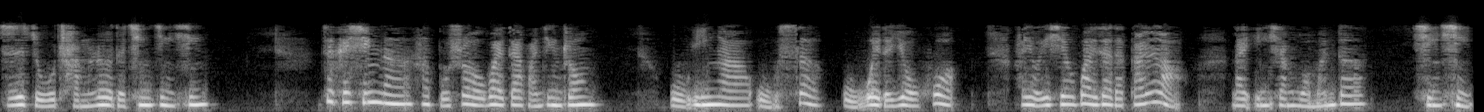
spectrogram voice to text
知足常乐的清净心。这颗心呢，它不受外在环境中五音啊、五色、五味的诱惑，还有一些外在的干扰来影响我们的心性。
